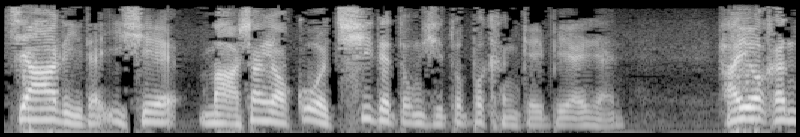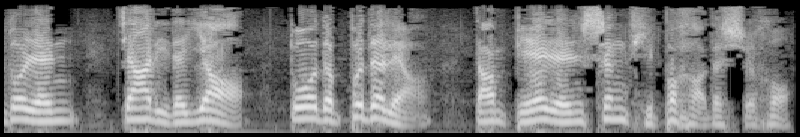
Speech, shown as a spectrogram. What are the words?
家里的一些马上要过期的东西都不肯给别人？还有很多人家里的药多的不得了，当别人身体不好的时候，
